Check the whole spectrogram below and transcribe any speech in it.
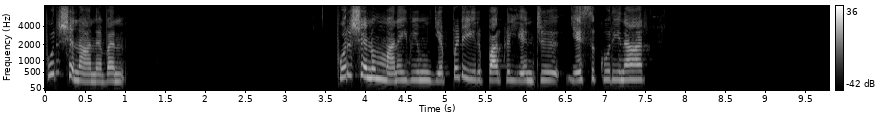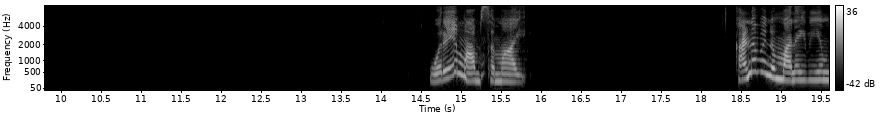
புருஷனானவன். புருஷனும் மனைவியும் எப்படி இருப்பார்கள் என்று இயேசு கூறினார்? ஒரே மாம்சமாய். கணவனும் மனைவியும்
